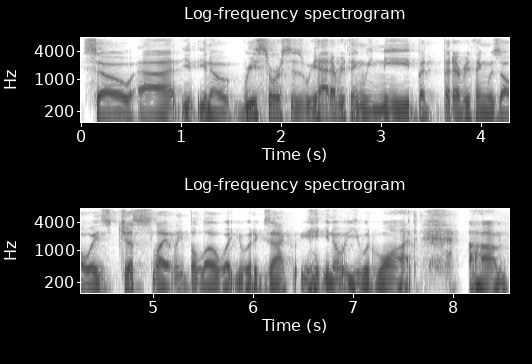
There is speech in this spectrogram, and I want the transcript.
So uh, you, you, know, resources we had everything we need, but but everything was always just slightly below what you would exactly you know what you would want. Um,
